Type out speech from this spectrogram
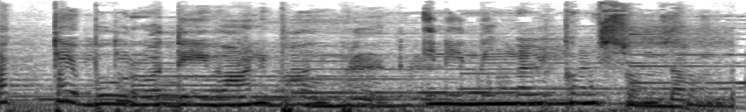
അത്യപൂർവ ദൈവാനുഭവങ്ങൾ ഇനി നിങ്ങൾക്കും സ്വന്തം.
